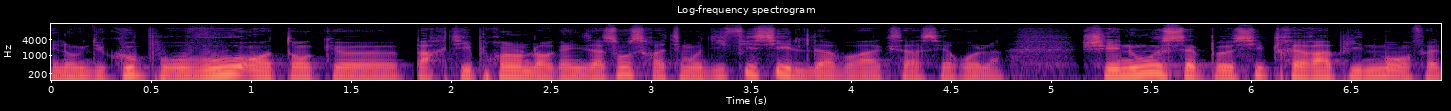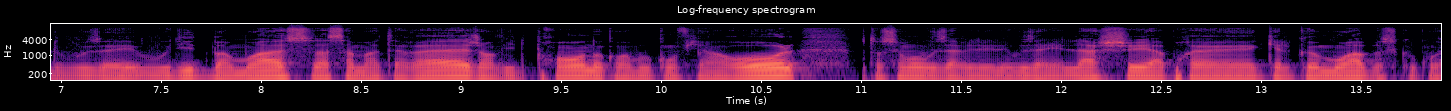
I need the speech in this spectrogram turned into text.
Et donc, du coup, pour vous, en tant que partie prenante de l'organisation, c'est relativement difficile d'avoir accès à ces rôles-là. Chez nous, c'est possible très rapidement. En fait, vous vous dites, bah, moi, ça, ça m'intéresse, j'ai envie de prendre, donc on va vous confier un rôle. Potentiellement, vous, avez, vous allez lâcher après quelques mois parce que vous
